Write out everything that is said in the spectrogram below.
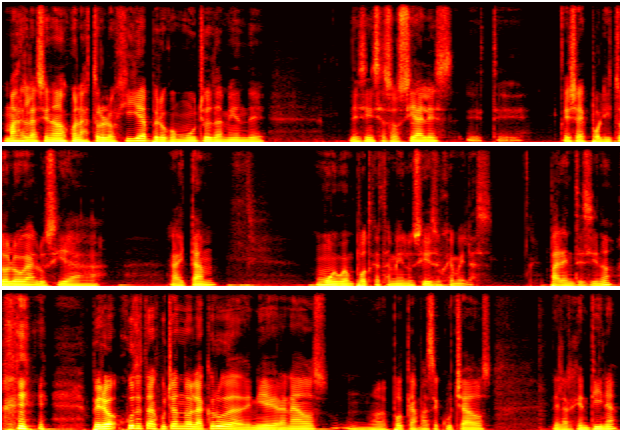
más relacionados con la astrología, pero con mucho también de, de ciencias sociales. Este, ella es politóloga, Lucía Gaitán. Muy buen podcast también, Lucía y sus gemelas. Paréntesis, ¿no? Pero justo estaba escuchando La Cruda de Miguel Granados, uno de los podcasts más escuchados de la Argentina.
